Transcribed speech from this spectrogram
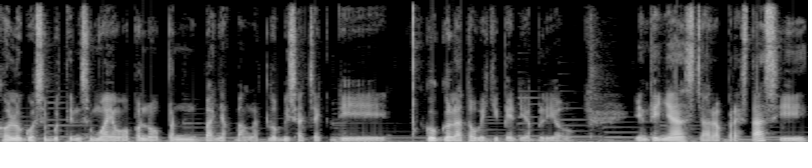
kalau gue sebutin semua yang open-open banyak banget. Lo bisa cek di Google atau Wikipedia beliau. Intinya secara prestasi,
